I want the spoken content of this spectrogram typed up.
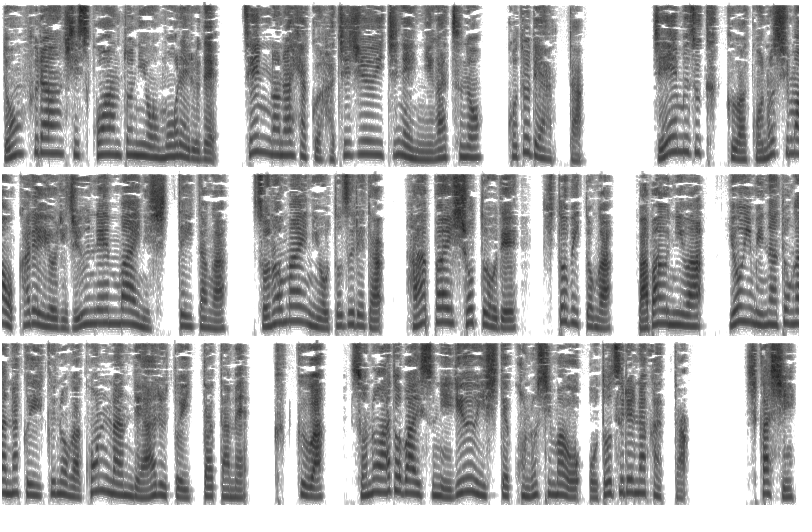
ドン・フランシスコ・アントニオ・モレルで1781年2月のことであった。ジェームズ・クックはこの島を彼より10年前に知っていたが、その前に訪れたハーパイ諸島で人々がババウには良い港がなく行くのが困難であると言ったため、クックはそのアドバイスに留意してこの島を訪れなかった。しかし、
